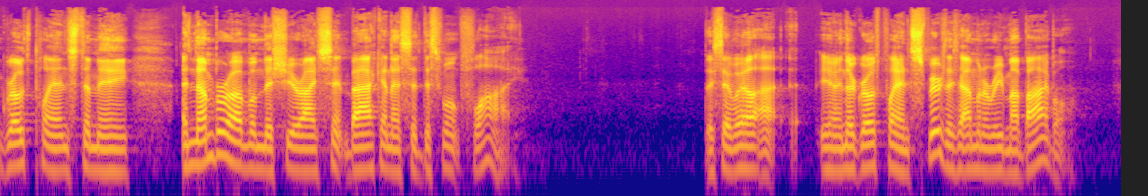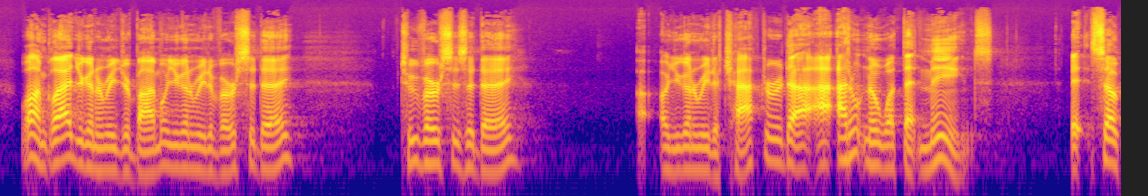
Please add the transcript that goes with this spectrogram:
growth plans to me, a number of them this year I sent back and I said, This won't fly. They said, Well, I, you know, in their growth plan spirit, they said, I'm going to read my Bible. Well, I'm glad you're going to read your Bible. You're going to read a verse a day, two verses a day. Uh, are you going to read a chapter? I, I don't know what that means. It, so,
